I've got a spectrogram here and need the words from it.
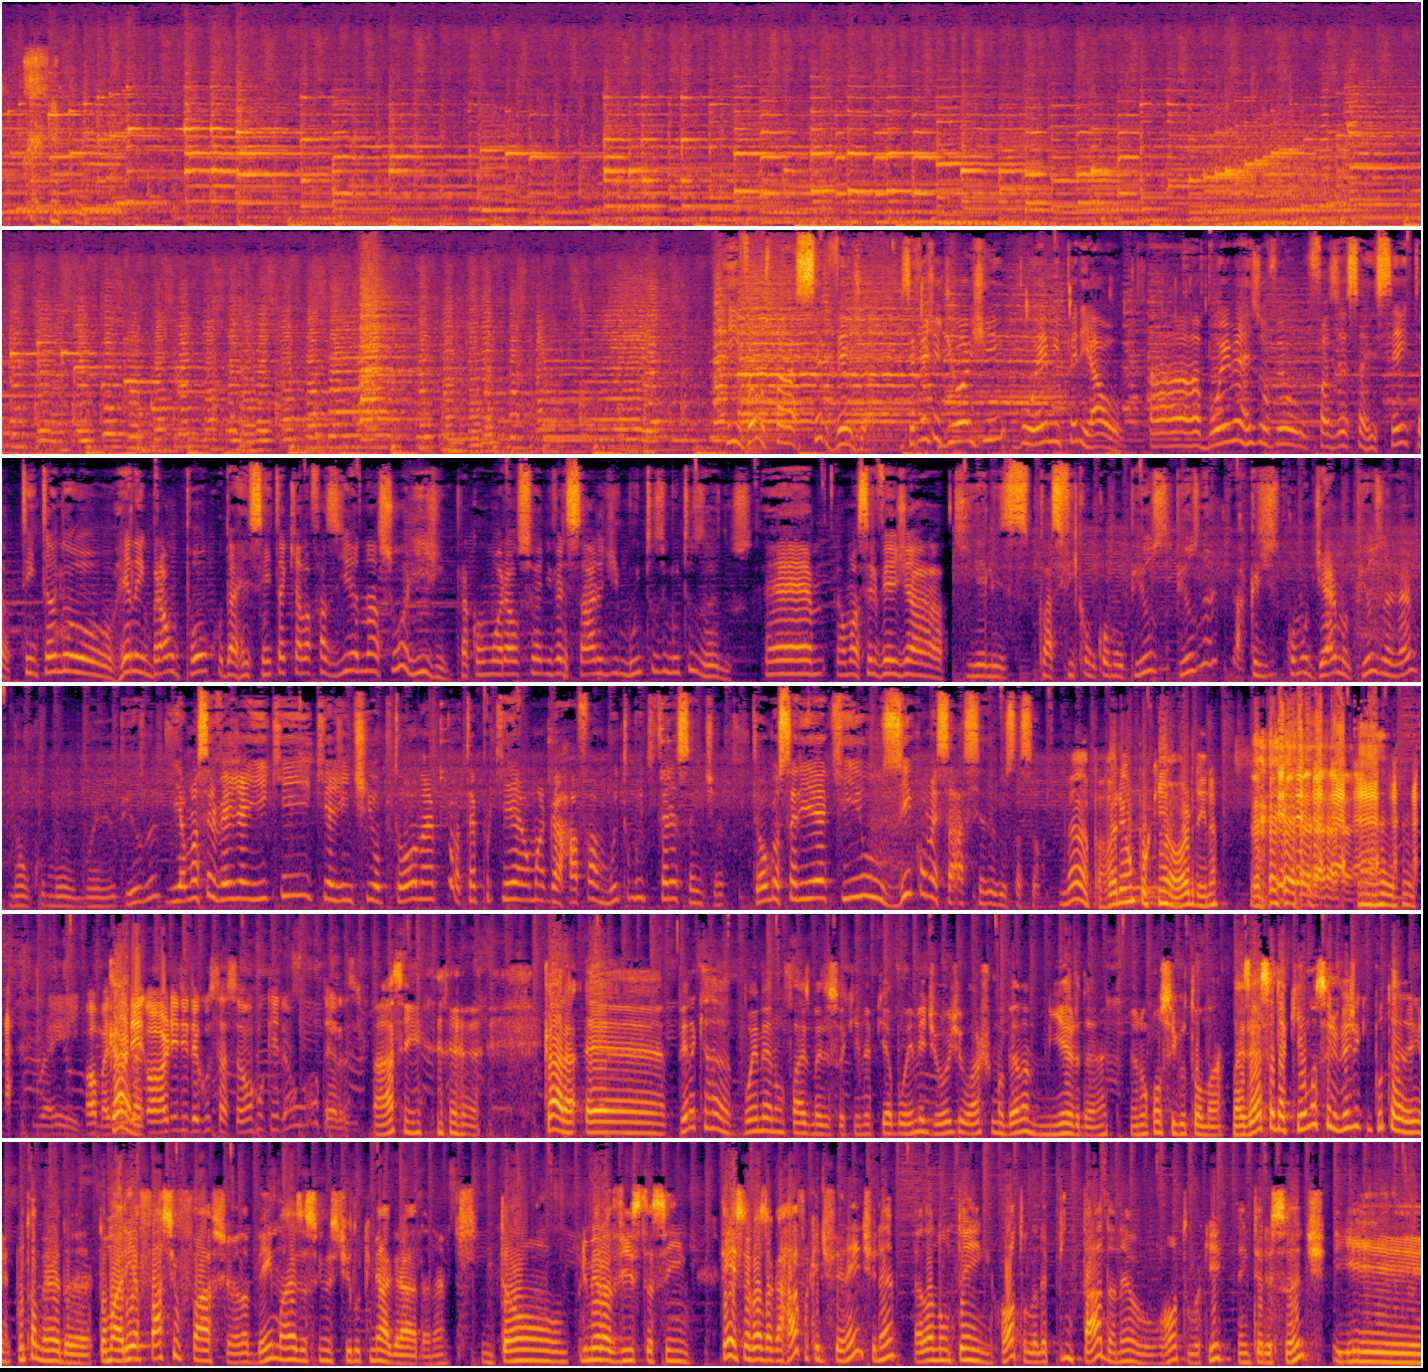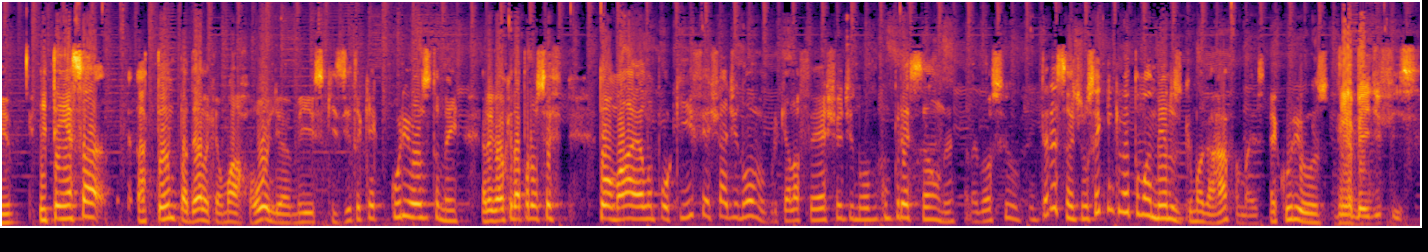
Cerveja. Cerveja de hoje, Boêmia Imperial. A Boêmia resolveu fazer essa receita tentando relembrar um pouco da receita que ela fazia na sua origem, para comemorar o seu aniversário de muitos e muitos anos. É, é uma cerveja que eles classificam como Pils, Pilsner, acredito como German Pilsner, né? Não como Boêmia Pilsner. E é uma cerveja aí que, que a gente optou, né? Até porque é uma garrafa muito, muito interessante, né? Então eu gostaria que o Zi começasse a degustação. Não, pra variar um pouquinho a ordem, né? Ó, mas Cara. a, ordem, a ordem de degustação que não altera. Assim. Ah, sim. Cara, é. Pena que a Boêmia não faz mais isso aqui, né? Porque a Boêmia de hoje eu acho uma bela merda, né? Eu não consigo tomar. Mas essa daqui é uma cerveja que puta, puta merda. Tomaria fácil, fácil. Ela é bem mais assim o estilo que me agrada, né? Então, primeira vista, assim. Tem esse negócio da garrafa que é diferente, né? Ela não tem rótulo, ela é pintada, né? O rótulo aqui é interessante. E, e tem essa a tampa dela, que é uma rolha meio esquisita, que é curioso também. É legal que dá pra você tomar ela um pouquinho e fechar de novo, porque ela fecha de novo com pressão, né? É um negócio interessante. Não sei quem que vai tomar menos do que uma garrafa, mas é curioso. É bem difícil.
